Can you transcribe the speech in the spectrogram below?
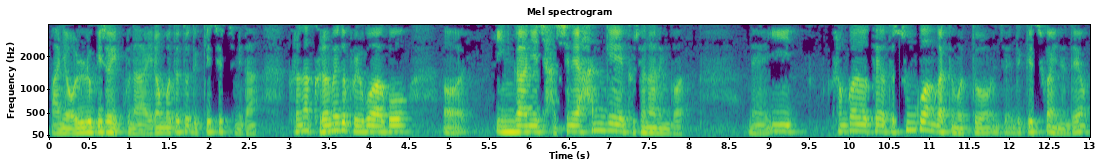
많이 얼룩이져 있구나 이런 것도 또 느낄 수 있습니다. 그러나 그럼에도 불구하고 어, 인간이 자신의 한계에 도전하는 것, 네, 이 그런 것의 어떤 숭고함 같은 것도 이제 느낄 수가 있는데요.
